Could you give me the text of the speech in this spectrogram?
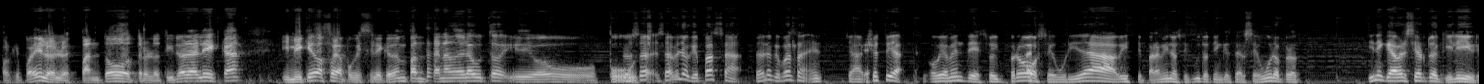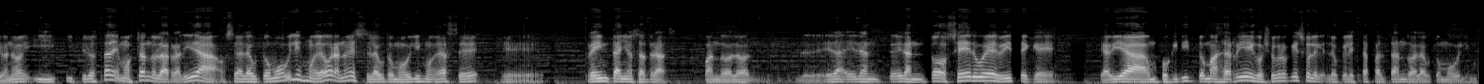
porque por ahí lo, lo espantó otro, lo tiró a la leca, y me quedo afuera porque se le quedó empantanado el auto y digo, oh, pucha. sa- ¿Sabes lo que pasa? ¿Sabes lo que pasa? Ya, yo estoy, a- obviamente soy pro seguridad, ¿viste? Para mí los circuitos tienen que ser seguros, pero tiene que haber cierto equilibrio, ¿no? Y, te lo está demostrando la realidad. O sea, el automovilismo de ahora no es el automovilismo de hace 30 eh, años atrás, cuando eran, eran todos héroes, viste, que, había un poquitito más de riesgo. Yo creo que eso es lo que le está faltando al automovilismo.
